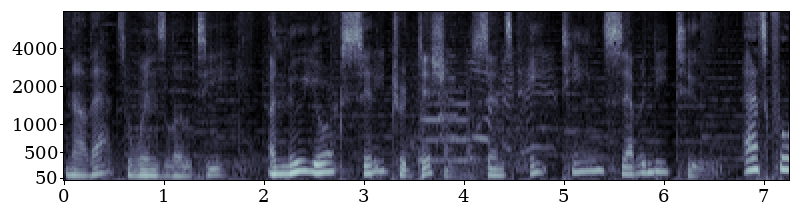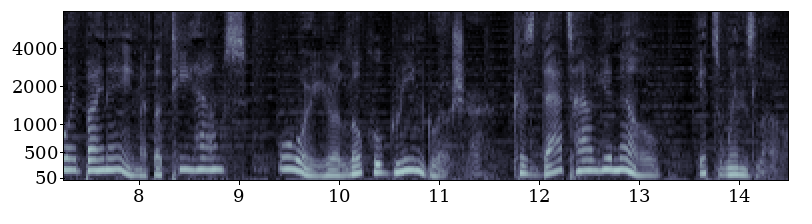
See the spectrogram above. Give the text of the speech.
Now that's Winslow tea, a New York City tradition since 1872. Ask for it by name at the tea house or your local greengrocer, because that's how you know it's Winslow.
